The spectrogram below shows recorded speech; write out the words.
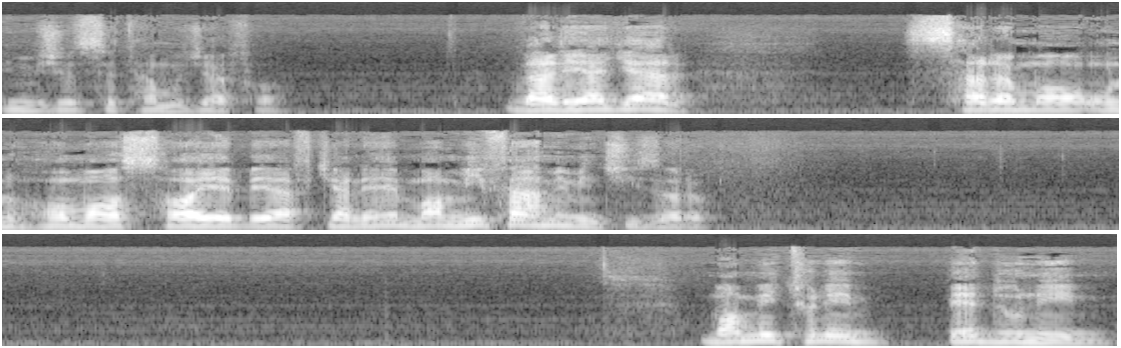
این میشه ستم و جفا. ولی اگر سر ما اون هما سایه بیافکنه ما می‌فهمیم این چیزها رو. ما می‌تونیم بدونیم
